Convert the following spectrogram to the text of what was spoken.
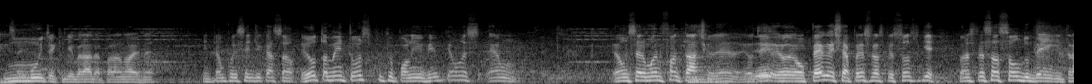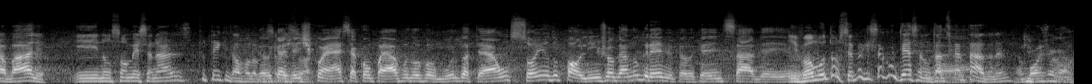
Sim. muito equilibrada para nós, né? Então por isso a indicação. Eu também torço porque o Paulinho vem, porque é um, é um é um ser humano fantástico, né? Eu, tenho, eu, eu, pego esse apreço das pessoas porque quando as pessoas são do bem e trabalham e não são mercenários, tu tem que dar o valor Pelo que a pessoa. gente conhece, acompanhava o Novo Hamburgo, até é um sonho do Paulinho jogar no Grêmio, pelo que a gente sabe. Aí, e vamos torcer para que isso aconteça, não está é, descartado, né? É um bom jogador.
